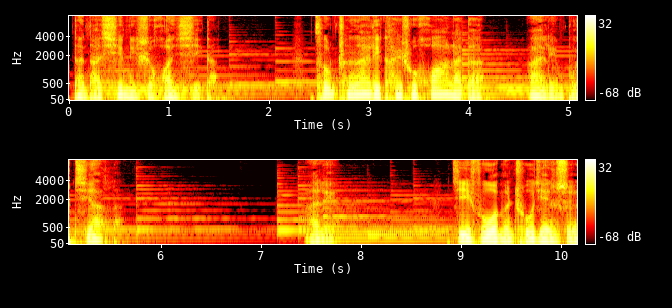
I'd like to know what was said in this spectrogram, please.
但他心里是欢喜的。从尘埃里开出花来的艾琳不见了。艾琳，继父我们初见时，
